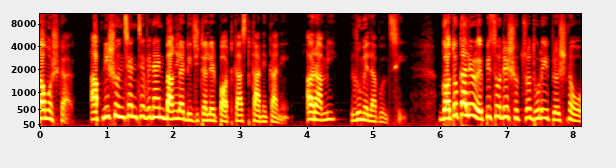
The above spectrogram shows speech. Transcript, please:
নমস্কার, আপনি শুনছেন টিভি নাইন বাংলা ডিজিটালের পডকাস্ট কানে কানে। আর আমি রুমেলা বলছি। গতকালের এপিসোডের সূত্র ধরেই প্রশ্ন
